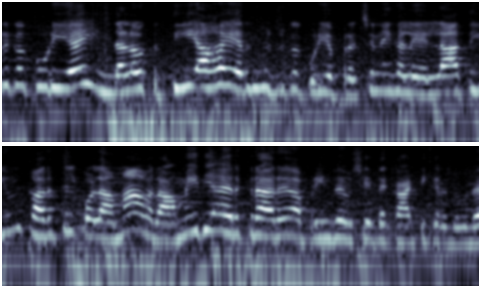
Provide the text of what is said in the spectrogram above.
இருக்கக்கூடிய இந்த அளவுக்கு தீயாக எரிஞ்சிட்டு இருக்கக்கூடிய பிரச்சனைகள் எல்லாத்தையும் கருத்தில் கொள்ளாம அவர் அமைதியா இருக்கிறாரு அப்படின்ற விஷயத்தை காட்டிக்கிறத விட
